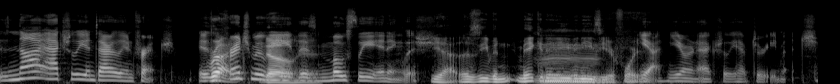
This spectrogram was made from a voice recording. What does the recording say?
is not actually entirely in French. It's Right. a French movie No, that's yeah. mostly in English. yeah there's even making it even easier for you Yeah, you don't actually have to read much.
